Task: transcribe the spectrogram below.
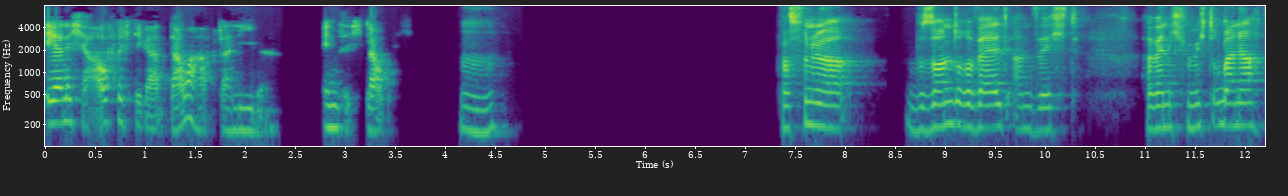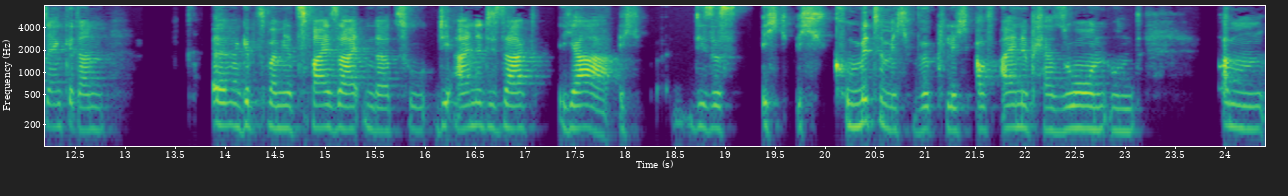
ehrlicher, aufrichtiger, dauerhafter Liebe in sich, glaube ich. Mhm. Was für eine besondere Weltansicht. Aber wenn ich für mich drüber nachdenke, dann äh, gibt es bei mir zwei Seiten dazu. Die eine, die sagt, ja, ich, dieses, ich, ich committe mich wirklich auf eine Person und ähm,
